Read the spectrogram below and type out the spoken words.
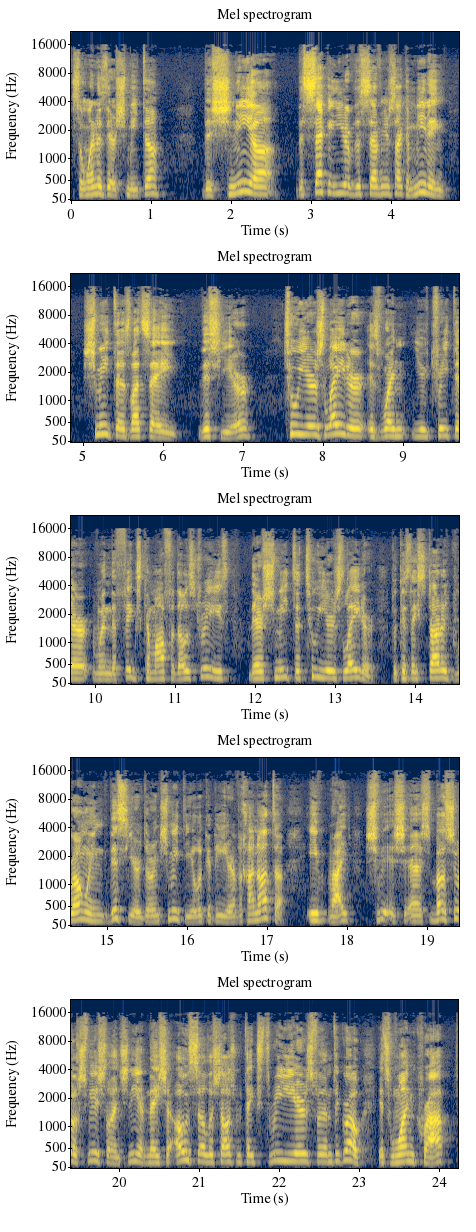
So when is their shmita? The shnia, the second year of the seven year cycle, meaning shmita is let's say this year, Two years later is when you treat their when the figs come off of those trees. They're shmita two years later because they started growing this year during shmita. You look at the year of Chanata, right? It uh, takes three years for them to grow. It's one crop,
